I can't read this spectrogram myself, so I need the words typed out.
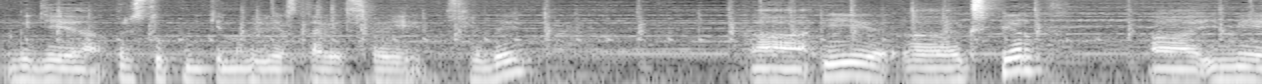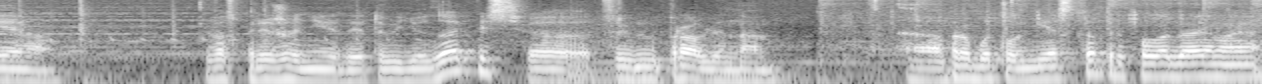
где преступники могли оставить свои следы. И эксперт, имея распоряжении эту видеозапись, целенаправленно обработал место предполагаемое,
